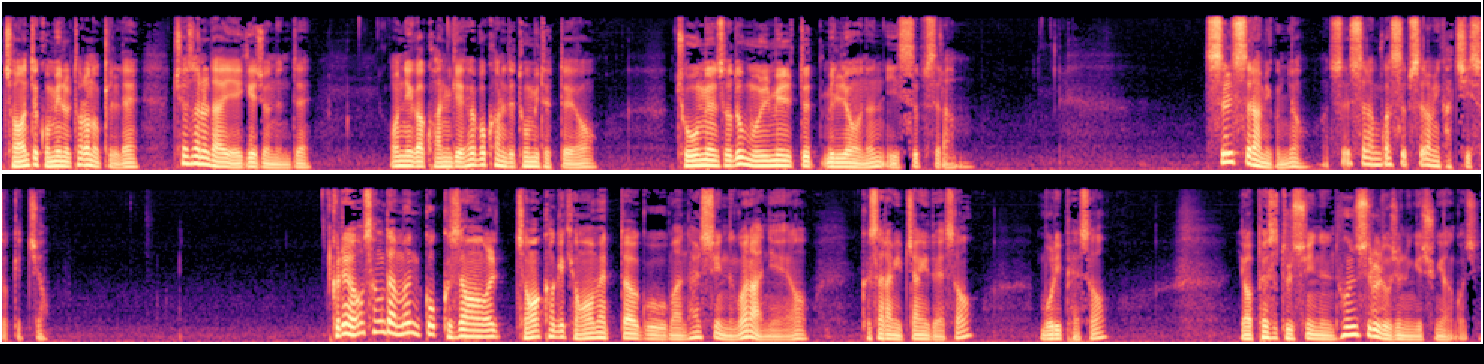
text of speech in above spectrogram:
저한테 고민을 털어놓길래 최선을 다해 얘기해줬는데 언니가 관계 회복하는데 도움이 됐대요. 좋으면서도 물밀듯 밀려오는 이 씁쓸함. 쓸쓸함이군요. 쓸쓸함과 씁쓸함이 같이 있었겠죠. 그래요. 상담은 꼭 그 상황을 정확하게 경험했다고만 할 수 있는 건 아니에요. 그 사람 입장이 돼서 몰입해서 옆에서 둘 수 있는 훈수를 둬주는 게 중요한 거지.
